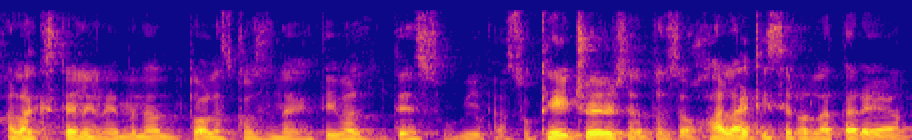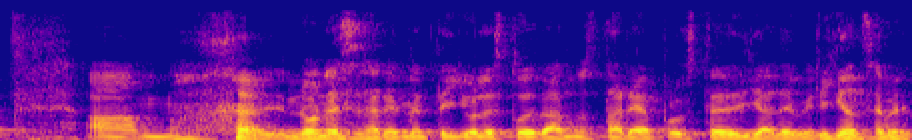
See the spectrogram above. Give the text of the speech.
ojalá que estén eliminando todas las cosas negativas de su vida. ¿Ok, traders? Entonces, ojalá que hicieron la tarea. no necesariamente yo les estoy dando tarea, pero ustedes ya deberían saber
